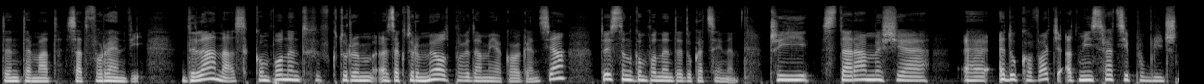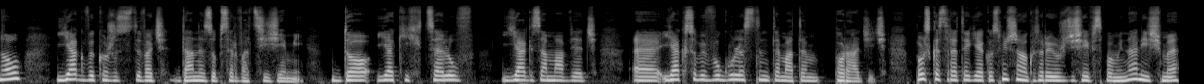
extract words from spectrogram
ten temat Sat for Envy. Dla nas komponent, w którym, za którym my odpowiadamy jako agencja, to jest ten komponent edukacyjny. Czyli staramy się e, edukować administrację publiczną, jak wykorzystywać dane z obserwacji Ziemi, do jakich celów jak zamawiać, e, jak sobie w ogóle z tym tematem poradzić. Polska strategia kosmiczna, o której już dzisiaj wspominaliśmy,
